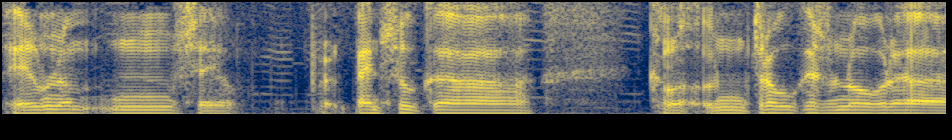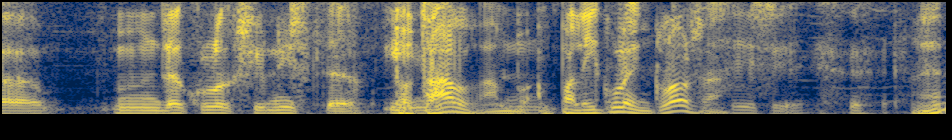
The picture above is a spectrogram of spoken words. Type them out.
Era una... no sé, penso que, que la- trobo que és una obra mm, de col·leccionista. I- Total, amb, amb pel·lícula inclosa. Sí, sí. Eh?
